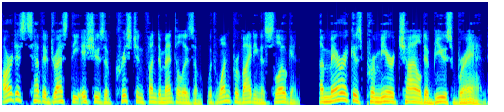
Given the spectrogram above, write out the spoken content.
Artists have addressed the issues of Christian fundamentalism, with one providing a slogan, "'America's premier child abuse brand'".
